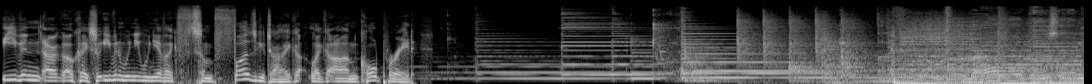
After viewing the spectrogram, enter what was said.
Even uh, okay, so even when you when you have like some fuzz guitar, like like on Cold Parade,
